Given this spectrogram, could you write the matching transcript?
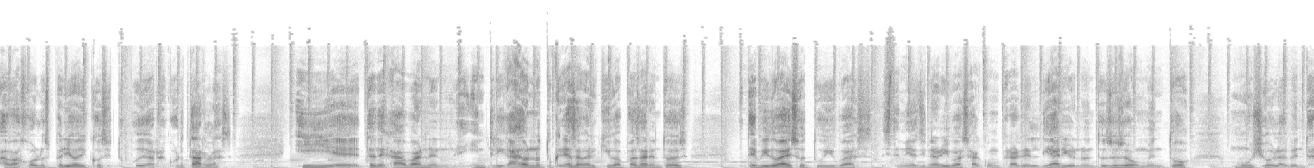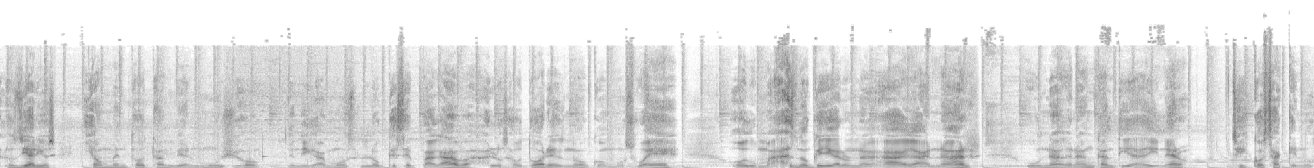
abajo de los periódicos y tú podías recortarlas y eh, te dejaban intrigado, ¿no? Tú querías saber qué iba a pasar, entonces debido a eso tú ibas, si tenías dinero, ibas a comprar el diario, ¿no? Entonces aumentó mucho las ventas de los diarios y aumentó también mucho, digamos, lo que se pagaba a los autores, ¿no? Como Sue o Dumas, ¿no? Que llegaron a, ganar una gran cantidad de dinero. Sí, cosa que no,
